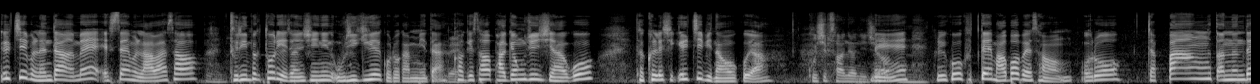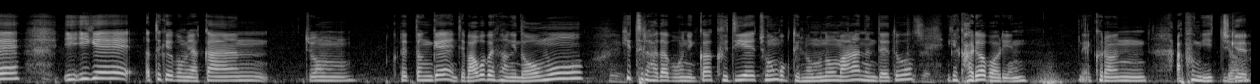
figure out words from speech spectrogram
1집을 낸 다음에 SM을 나와서 드림 팩토리의 전신인 우리 기획으로 갑니다. 네. 거기서 박영준 씨하고 더 클래식 1집이 나오고요. 94년이죠. 네. 그리고 그때 마법의 성으로 진짜 빵 떴는데 이, 이게 어떻게 보면 약간 좀 그랬던 게 이제 마법의 성이 너무 히트를 하다 보니까 그 뒤에 좋은 곡들이 너무너무 많았는데도 음. 그치. 이게 가려버린 네, 그런 아픔이 있죠. 이게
